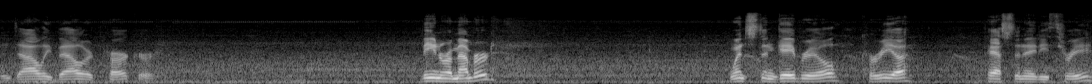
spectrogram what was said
and Dolly Ballard Parker being remembered. Winston Gabriel, Korea, passed in 83.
